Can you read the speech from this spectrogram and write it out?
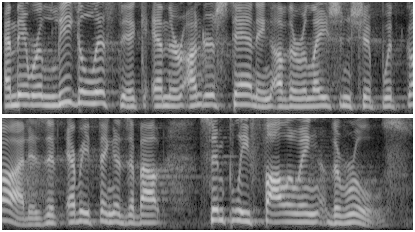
And they were legalistic in their understanding of the relationship with God, as if everything is about simply following the rules.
